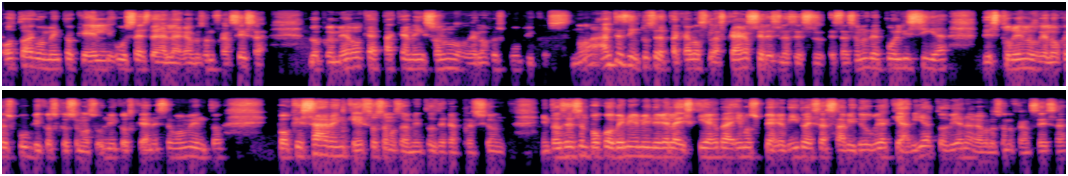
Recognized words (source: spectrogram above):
Otro argumento que él usa es de la Revolución Francesa. Lo primero que atacan ahí son los relojes públicos, ¿no? Antes de incluso de atacar los, las cárceles y las estaciones de policía, destruyen los relojes públicos, que son los únicos que hay en este momento, porque saben que estos son los elementos de represión. Entonces, es un poco Benjamin diría la izquierda, hemos perdido esa sabiduría que había todavía en la Revolución Francesa,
